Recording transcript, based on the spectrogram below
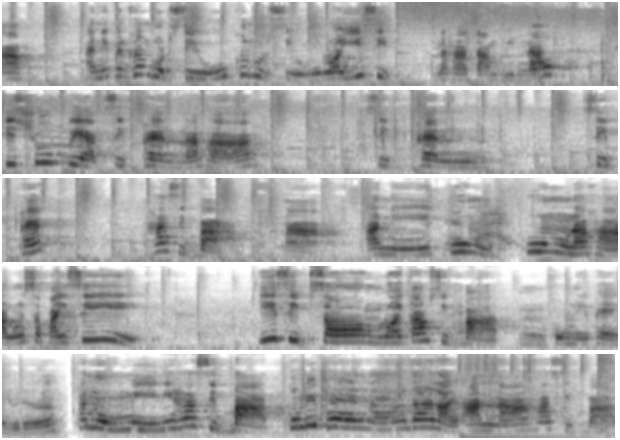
อะอันนี้เป็นเครื่องดูดสิว เครื่องดูดสิวร้อยยี่สิบนะคะ ตามบินนะ ทิชชู่เปียกสิบแผ่นนะคะสิบแผ่นสิบแพ็คห้าสิบบาท อะอันนี้กุ้ง กุ้งนะคะรสสไปซี่ยี่สิบซองร้อยเก้าสิบบาท อืม กุ้งนี้แพงอยู่เด้อ ขนมหมีนี่ห้าสิบบาท ก็ไม่แพงนะ ได้หลายอันนะห้าสิบบาท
